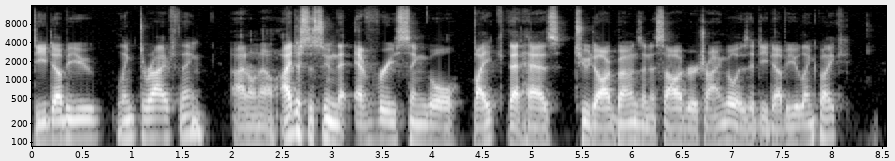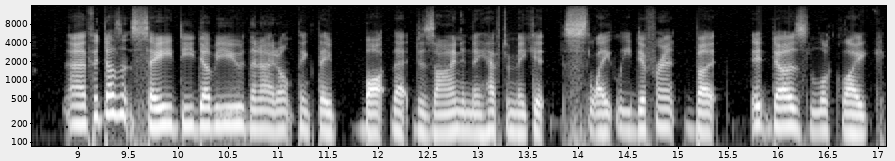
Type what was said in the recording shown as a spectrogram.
DW link derived thing? I don't know. I just assume that every single bike that has two dog bones and a solid rear triangle is a DW link bike. Uh, if it doesn't say DW, then I don't think they bought that design and they have to make it slightly different. But it does look like,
